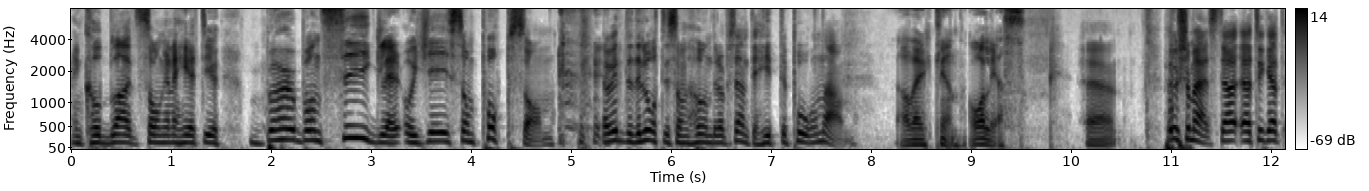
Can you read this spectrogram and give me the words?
en Cold Blood-sångarna heter ju Bourbon Ziegler och Jason Popson. Jag vet inte, det låter som 100% jag hittar på namn. ja verkligen, alias. Eh, hur som helst, jag, jag tycker att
